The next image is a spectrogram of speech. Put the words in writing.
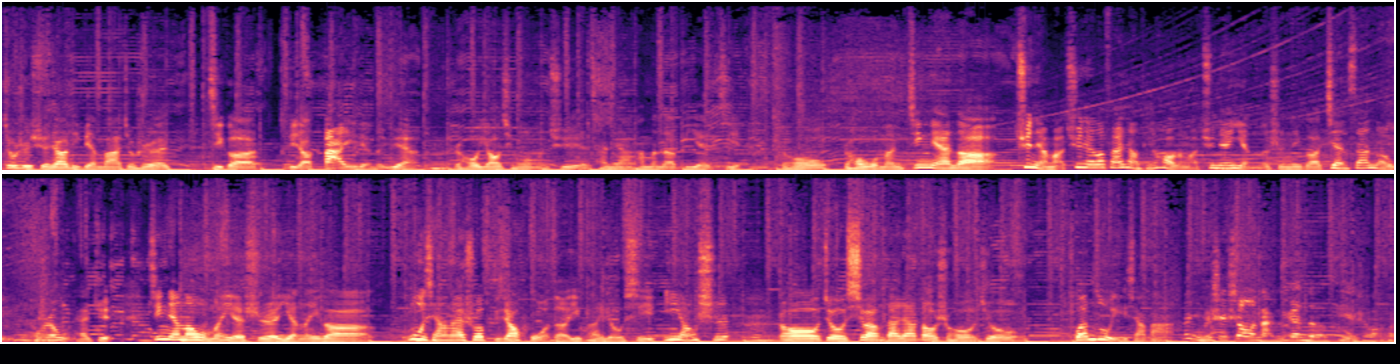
就是学校里边吧，就是几个。比较大一点的院，然后邀请我们去参加他们的毕业季，然后，然后我们今年的去年嘛，去年的反响挺好的嘛，去年演的是那个剑三的同人舞台剧，今年呢，我们也是演了一个目前来说比较火的一款游戏《阴阳师》，然后就希望大家到时候就关注一下吧。那你们是上了哪个院的毕业生晚会？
